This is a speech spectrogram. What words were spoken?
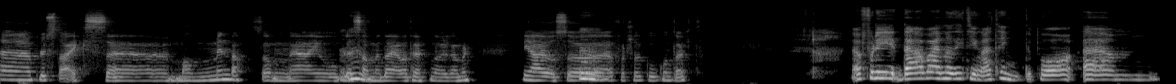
Eh, Pluss da eksmannen min, da, som jeg jo ble Mm. sammen med da jeg var 13 år gammel. Vi har jo også Mm. eh, fortsatt god kontakt. Ja, fordi det var en av de tingene jeg tenkte på um,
